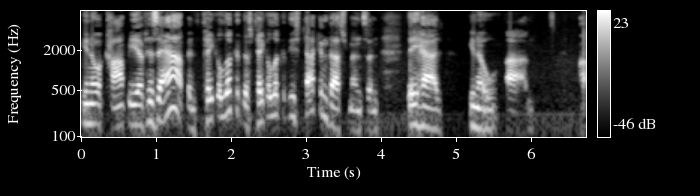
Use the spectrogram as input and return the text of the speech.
you know, a copy of his app and take a look at this. Take a look at these tech investments, and they had, you know. Um, uh,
